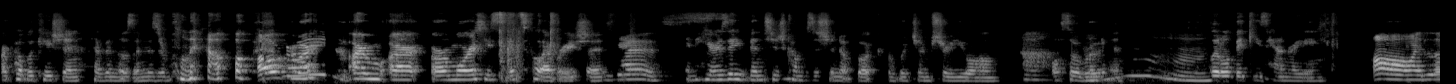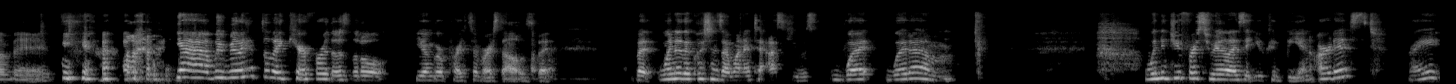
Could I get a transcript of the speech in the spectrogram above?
our publication, Heaven Knows I'm Miserable Now. Oh right. Our, our our our Morrissey Smith's collaboration. Yes. And here's a vintage composition notebook of which I'm sure you all also wrote in. Mm. Little Vickie's handwriting. Oh, I love it. yeah. yeah, we really have to like care for those little younger parts of ourselves. But but one of the questions I wanted to ask you was what what um when did you first realize that you could be an artist, right?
